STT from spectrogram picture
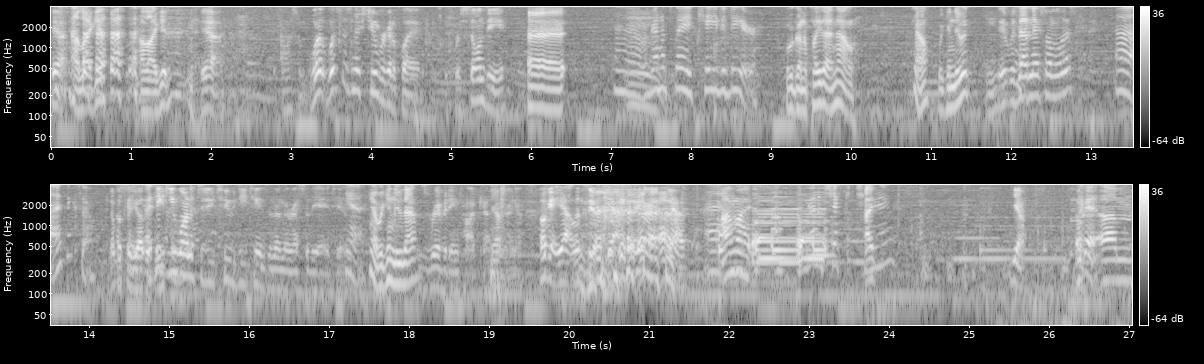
Yeah. I like it. I like it. Yeah. Awesome. What, what's this next tune we're gonna play? We're still in D. Uh, Uh, we're gonna play Katie Dear. we're gonna play that now. Yeah, we can do it. It- Was that next on the list? Uh, I think so. That was Okay, the other I think you detail. wanted to do two D tunes and then the rest of the A tunes. Yeah. Yeah, we can do that. This is riveting podcasting Yeah. right now. Okay, yeah, let's do it. Yeah. yeah. Uh, I might. we're gonna check I- tuning. Yeah. Okay, um,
